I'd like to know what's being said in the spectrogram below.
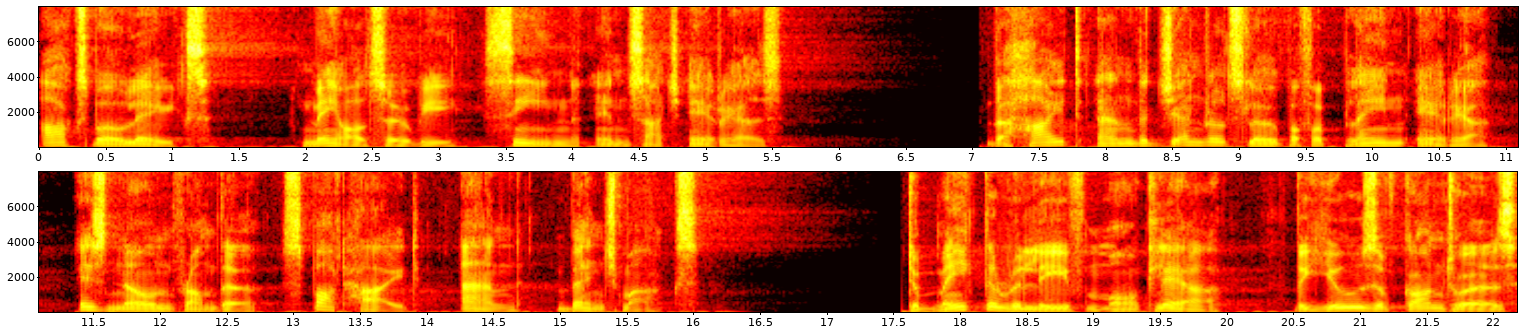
Oxbow lakes may also be seen in such areas. The height and the general slope of a plain area is known from the spot height and benchmarks. To make the relief more clear, the use of contours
